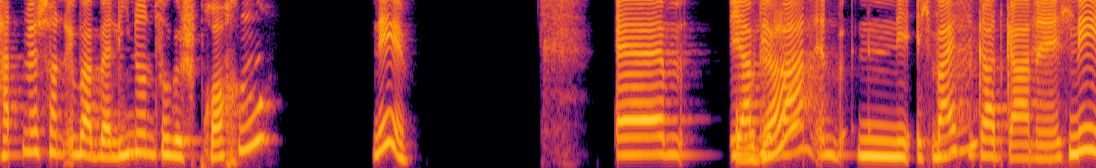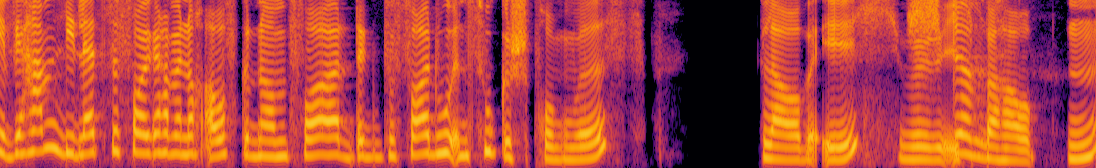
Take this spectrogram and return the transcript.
hatten wir schon über Berlin und so gesprochen? nee. Ähm, ja, wir Oder? waren in, nee. ich weiß es gerade gar nicht. Nee, wir haben die letzte Folge haben wir noch aufgenommen, vor, bevor du in Zug gesprungen bist. Glaube ich, würde ich Stimmt. behaupten.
